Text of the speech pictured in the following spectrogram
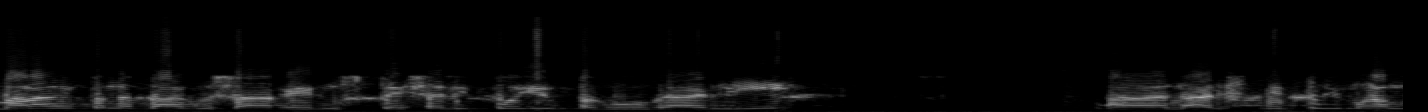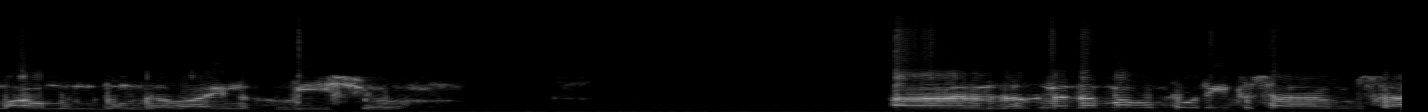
marami po nabago sa akin, especially po yung pag-ugali. Ah, naalis din po yung mga makamundong gawain at bisyo. Nad- nadama ko po rito sa sa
